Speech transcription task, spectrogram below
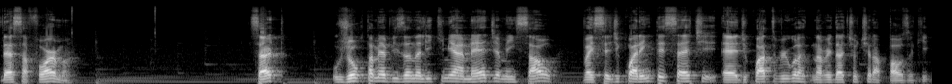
dessa forma, certo? O jogo tá me avisando ali que minha média mensal vai ser de 47, é, de 4, na verdade, deixa eu tirar a pausa aqui.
